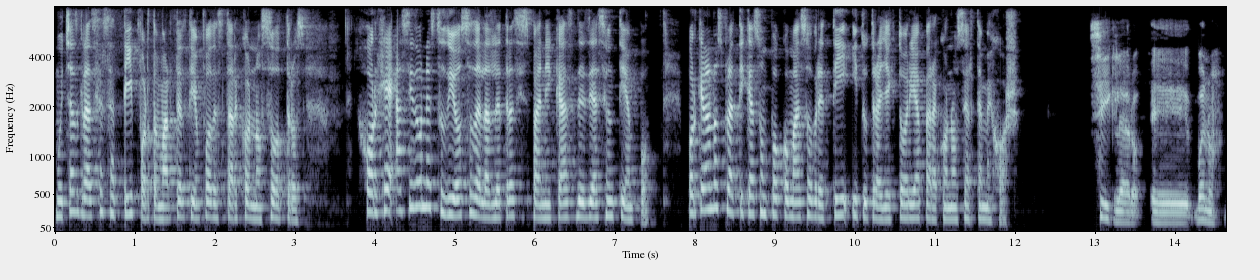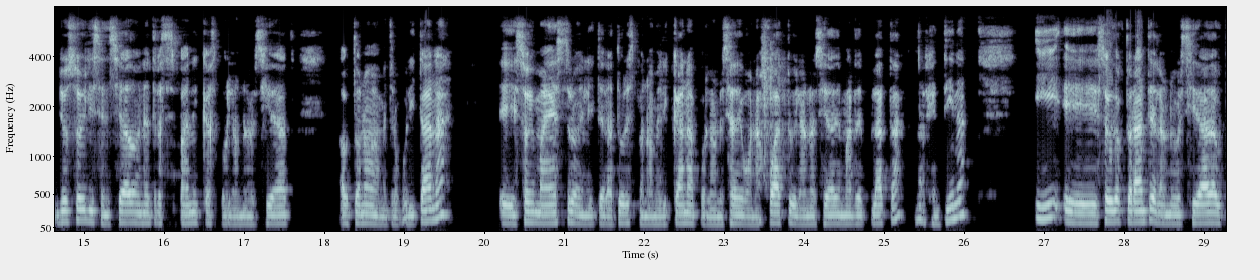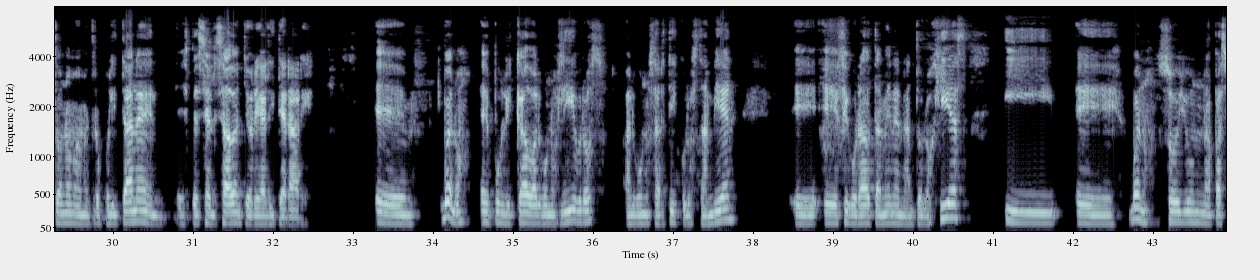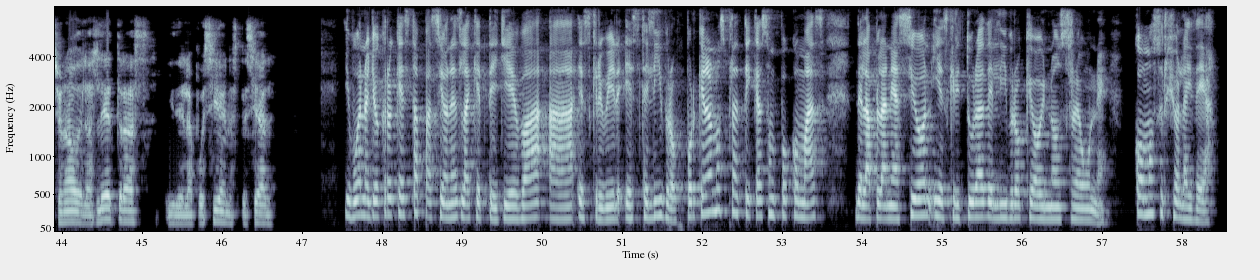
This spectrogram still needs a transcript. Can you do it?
Muchas gracias a ti por tomarte el tiempo de estar con nosotros. Jorge, has sido un estudioso de las letras hispánicas desde hace un tiempo. ¿Por qué no nos platicas un poco más sobre ti y tu trayectoria para conocerte mejor? Sí, claro. Eh, bueno, yo soy licenciado en letras hispánicas por la Universidad Autónoma Metropolitana eh, soy maestro en literatura hispanoamericana por la Universidad de Guanajuato y la Universidad de Mar del Plata, en Argentina. Y eh, soy doctorante de la Universidad Autónoma Metropolitana, especializado en teoría literaria. Eh, bueno, he publicado algunos libros, algunos artículos también. he figurado también en antologías. Y bueno, soy un apasionado de las letras y de la poesía en especial. Y bueno, yo creo que esta pasión es la que te lleva a escribir este libro. ¿Por qué no nos platicas un poco más de la planeación y escritura del libro que hoy nos reúne? ¿Cómo surgió la idea?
